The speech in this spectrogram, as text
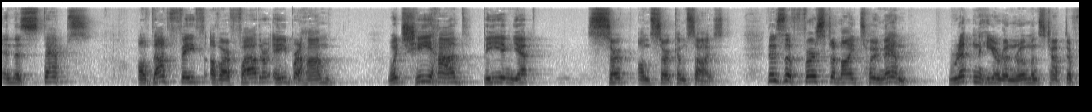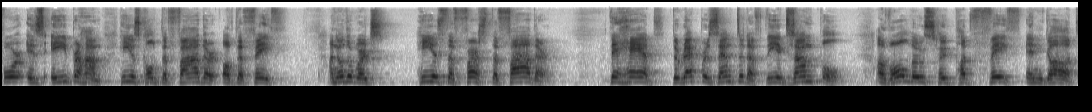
in the steps of that faith of our father Abraham, which he had being yet circ- uncircumcised. This is the first of my two men written here in Romans chapter 4 is Abraham. He is called the father of the faith. In other words, he is the first, the father, the head, the representative, the example of all those who put faith in God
